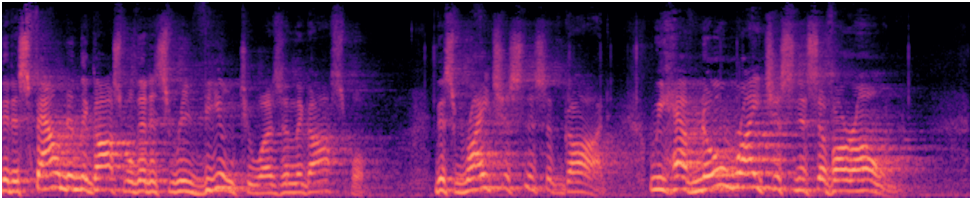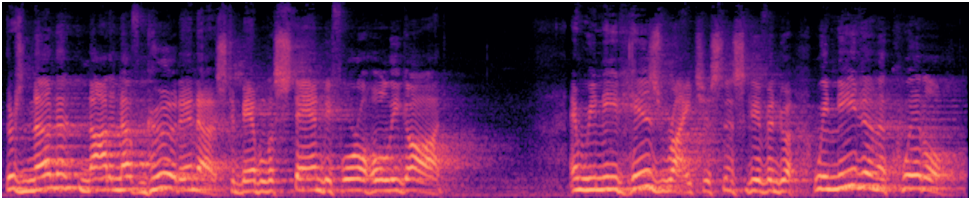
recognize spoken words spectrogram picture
that is found in the gospel, that it's revealed to us in the gospel. This righteousness of God. We have no righteousness of our own. There's none, not enough good in us to be able to stand before a holy God. And we need His righteousness given to us. We need an acquittal.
